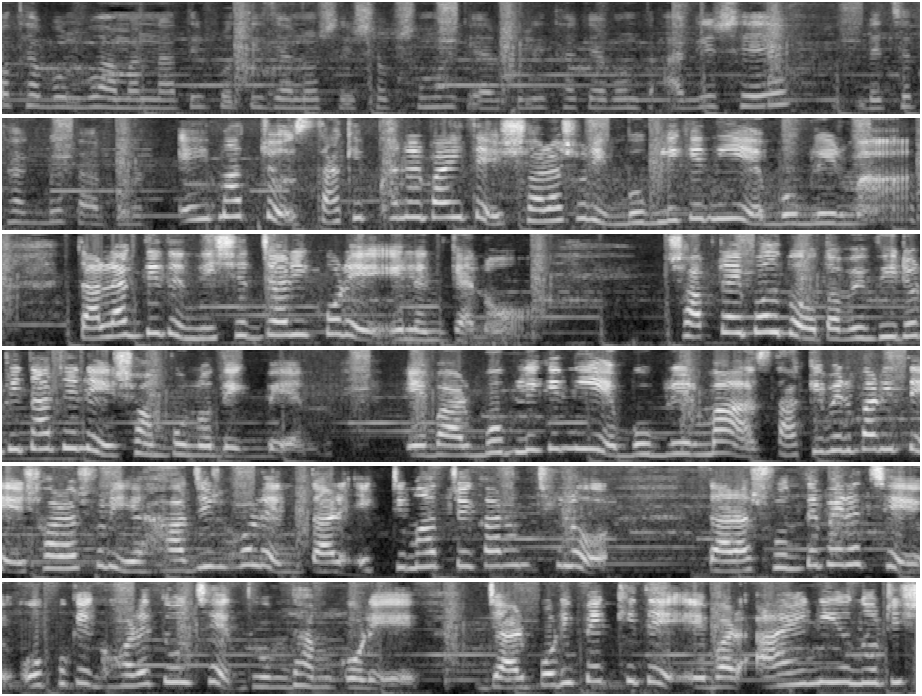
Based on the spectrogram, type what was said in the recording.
কথা বলব, আমার নাতির প্রতি যেন সে সবসময় কেয়ারফুলি থাকে এবং আগে সে বেঁচে থাকবে, তারপরে এইমাত্র সাকিব খানের বাড়িতে সরাসরি বুবলিকে নিয়ে বুবলির মা তালাক দিতে নিষেধ জারি করে এলেন কেন? সবটাই বলব, তবে ভিডিওটি না টেনে সম্পূর্ণ দেখবেন। এবার বুবলিকে নিয়ে বুবলির মা সাকিবের বাড়িতে সরাসরি হাজির হলেন, তার একটি মাত্রই কারণ ছিল তারা শুনতে পেরেছে অপুকে ঘরে তুলছে ধুমধাম করে, যার পরিপ্রেক্ষিতে এবার আইনি নোটিশ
